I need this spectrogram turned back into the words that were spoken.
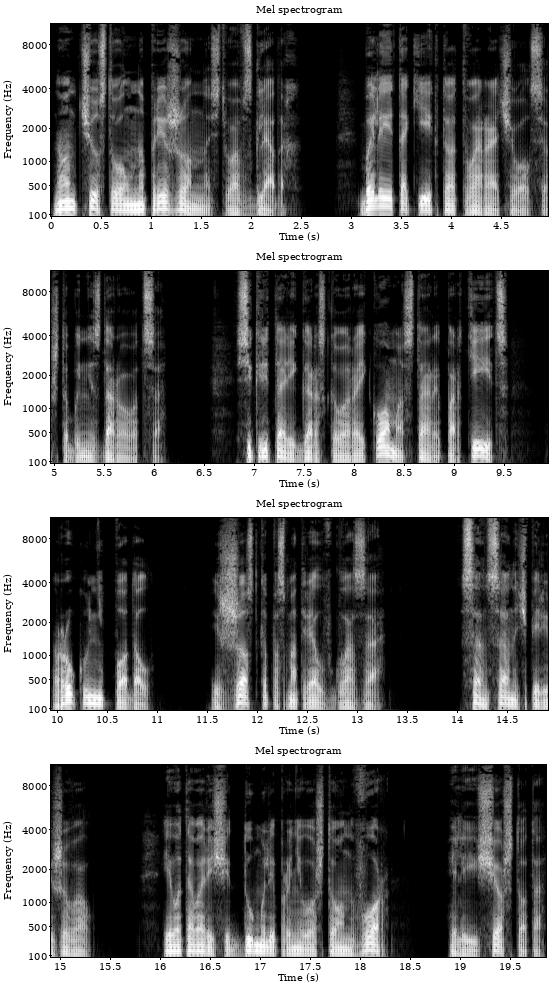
но он чувствовал напряженность во взглядах. Были и такие, кто отворачивался, чтобы не здороваться. Секретарь Гарского райкома, старый партиец, руку не подал и жестко посмотрел в глаза. Сан Саныч переживал. Его товарищи думали про него, что он вор или еще что-то.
